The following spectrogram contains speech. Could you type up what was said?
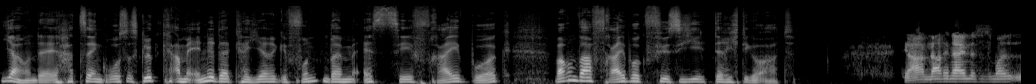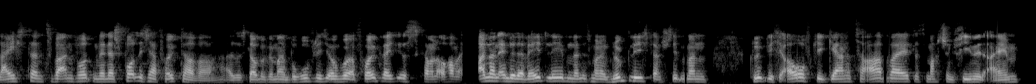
Ja, und er hat sein großes Glück am Ende der Karriere gefunden beim SC Freiburg. Warum war Freiburg für Sie der richtige Ort? Ja, im Nachhinein ist es immer leichter zu beantworten, wenn der sportliche Erfolg da war. Also ich glaube, wenn man beruflich irgendwo erfolgreich ist, kann man auch am anderen Ende der Welt leben, dann ist man glücklich, dann steht man glücklich auf, geht gerne zur Arbeit, das macht schon viel mit einem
